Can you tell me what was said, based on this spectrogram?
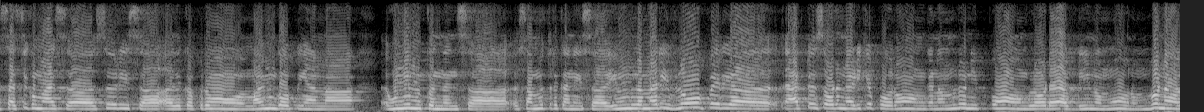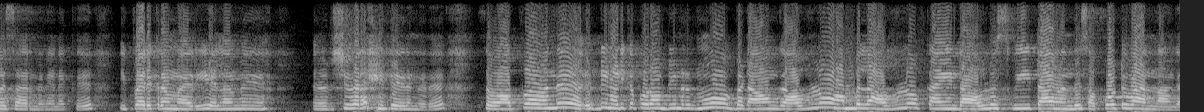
சசிகுமார் சார் சூரி சார் அதுக்கப்புறம் மயம் கோபி அண்ணா உன்னிமுக்குந்தன் சார் சமுத்திரகனி சார் இவங்கள மாதிரி இவ்வளோ பெரிய ஆக்டர்ஸோட நடிக்க போகிறோம் அங்கே நம்மளும் நிற்போம் அவங்களோட அப்படின்னமும் ரொம்ப நர்வஸாக இருந்தது எனக்கு. இப்போ இருக்கிற மாதிரி எல்லாமே ஷுவர் ஆகிட்டே இருந்தது. ஸோ அப்போ வந்து எப்படி நடிக்க போகிறோம் அப்படின்னு இருக்குமோ பட் அவங்க அவ்வளோ ஹம்பிளாக அவ்வளோ கைண்டாக அவ்வளோ ஸ்வீட்டாக வந்து சப்போர்ட்டிவாக இருந்தாங்க.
